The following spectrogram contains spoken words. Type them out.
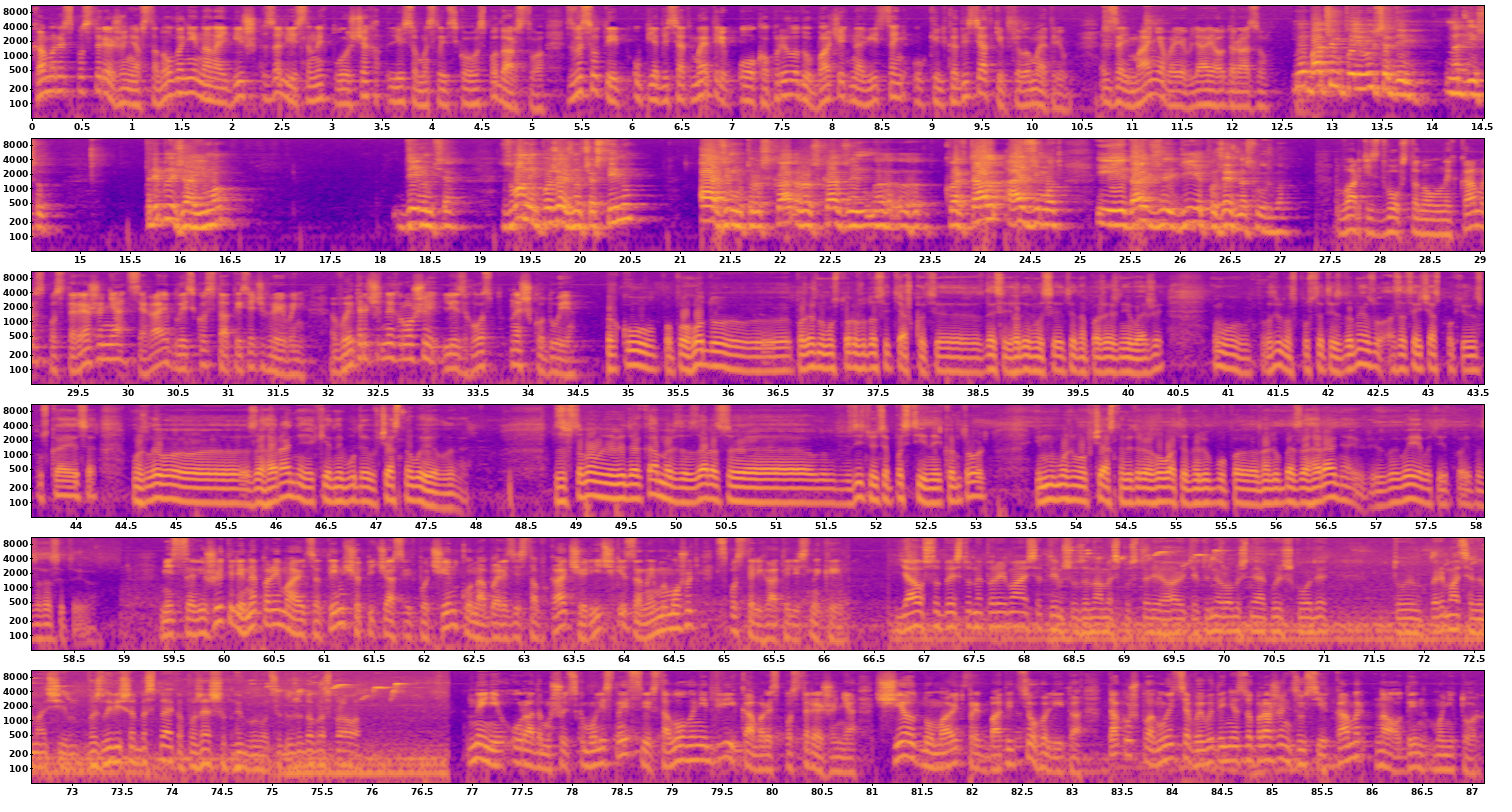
Камери спостереження встановлені на найбільш заліснених площах лісомисливського господарства. З висоти у 50 метрів око приладу бачить на відстань у кілька десятків кілометрів. Займання виявляє одразу. Ми бачимо, появився дим над лісом. Приближаємо, дивимося, дзвонимо пожежну частину, азімут розка- розказуємо е, е, квартал, азімут і далі діє пожежна служба. Вартість двох встановлених камер спостереження сягає близько 100 тисяч гривень. Витрачених грошей лісгосп не шкодує. Жарку по погоду е, пожежному сторожу досить тяжко це з 10 годин висидіти на пожежній вежі. Йому потрібно спуститись донизу, а за цей час, поки він спускається, можливо е, загорання, яке не буде вчасно виявлене. З встановленням відеокамер зараз е, здійснюється постійний контроль, і ми можемо вчасно відреагувати на любу на любе загорання, виявити і загасити його. Місцеві жителі не переймаються тим, що під час відпочинку на березі ставка чи річки за ними можуть спостерігати лісники. Я особисто не переймаюся тим, що за нами спостерігають. Як ти не робиш ніякої шкоди, то перейматися нема чим. Важливіша безпека, пожеж, щоб не було. Це дуже добра справа. Нині у Радомишльському лісництві встановлені дві камери спостереження. Ще одну мають придбати цього літа. Також планується виведення зображень з усіх камер на один монітор.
